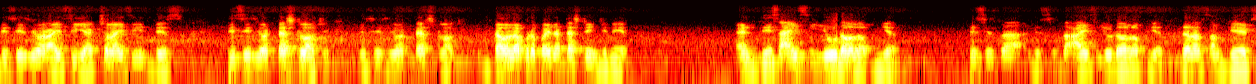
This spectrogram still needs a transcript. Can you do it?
this is your IC. Actual IC is this. This is your test logic. This is your test logic developed by the test engineer, and this IC you develop here. This is the this is the IC you develop here. There are some gates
